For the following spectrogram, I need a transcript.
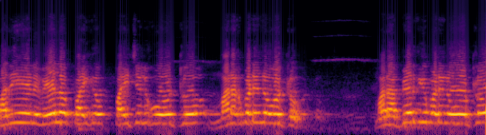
పదిహేను వేల పైకి పైచిలుకు ఓట్లు మనకు పడిన ఓట్లు. మన అభ్యర్థికి పడిన ఓట్లు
